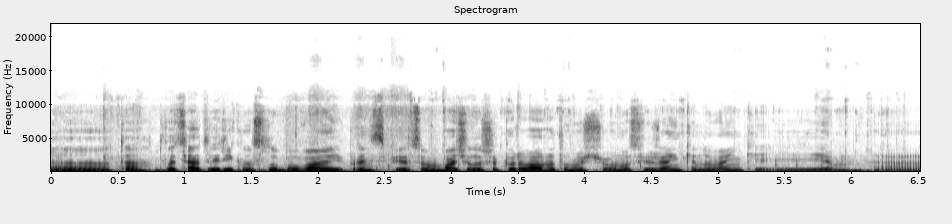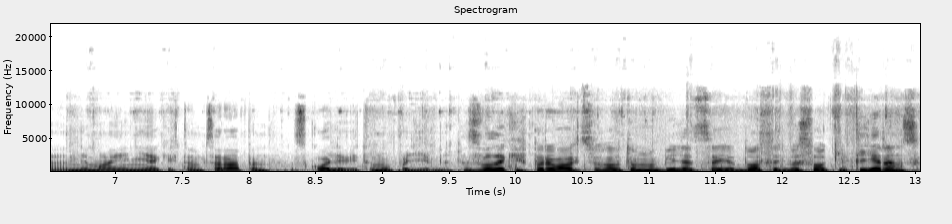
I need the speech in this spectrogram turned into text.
Е, Та, 20-й рік на лобова, і в принципі я в цьому бачу лише перевагу, тому що воно свіженьке, новеньке і е, немає ніяких там царапин, сколів і тому подібне. З великих переваг цього автомобіля це є досить високий кліренс.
